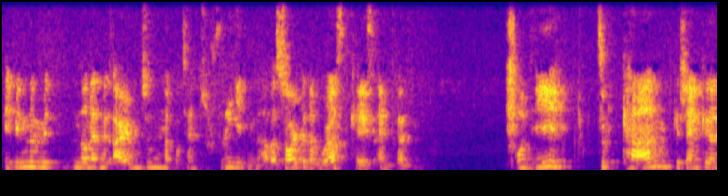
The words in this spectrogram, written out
ich bin nur mit, noch nicht mit allem zu 100% zufrieden, aber sollte der Worst Case eintreffen und ich zu keinem Geschenke,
